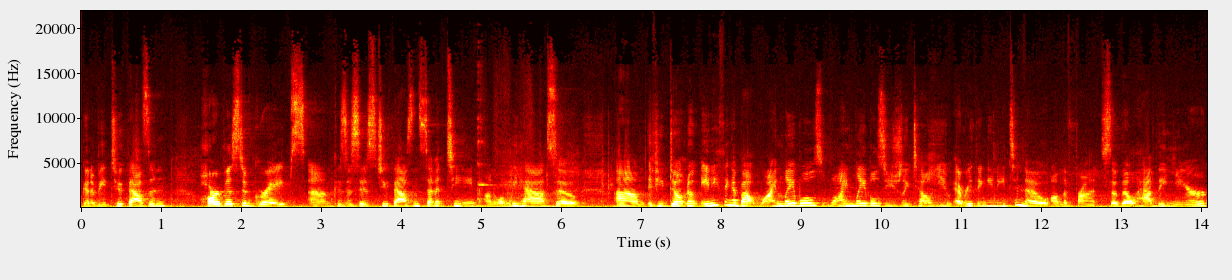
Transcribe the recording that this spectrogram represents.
going to be 2000 harvest of grapes because this is 2017 on what we have. So um, if you don't know anything about wine labels, wine labels usually tell you everything you need to know on the front. So they'll have the year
